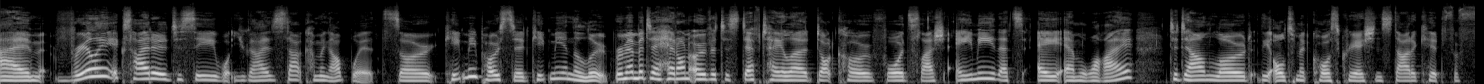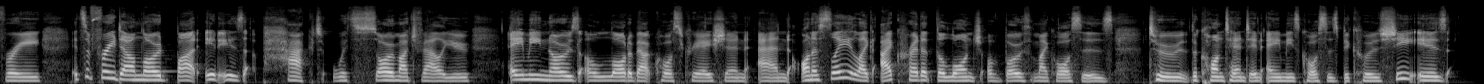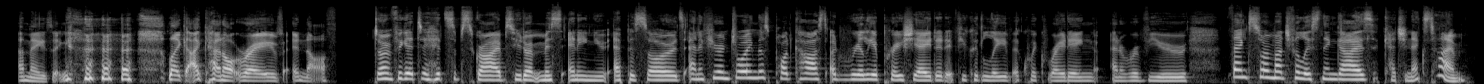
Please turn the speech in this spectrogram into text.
I'm really excited to see what you guys start coming up with. So keep me posted, keep me in the loop. Remember to head on over to stephtaylor.co forward slash Amy, that's A M Y, to download the Ultimate Course Creation Starter Kit for free. It's a free download, but it is packed with so much value. Amy knows a lot about course creation, and honestly, like I credit the launch of both of my courses to the content in Amy's courses because she is amazing. like, I cannot rave enough. Don't forget to hit subscribe so you don't miss any new episodes. And if you're enjoying this podcast, I'd really appreciate it if you could leave a quick rating and a review. Thanks so much for listening, guys. Catch you next time.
